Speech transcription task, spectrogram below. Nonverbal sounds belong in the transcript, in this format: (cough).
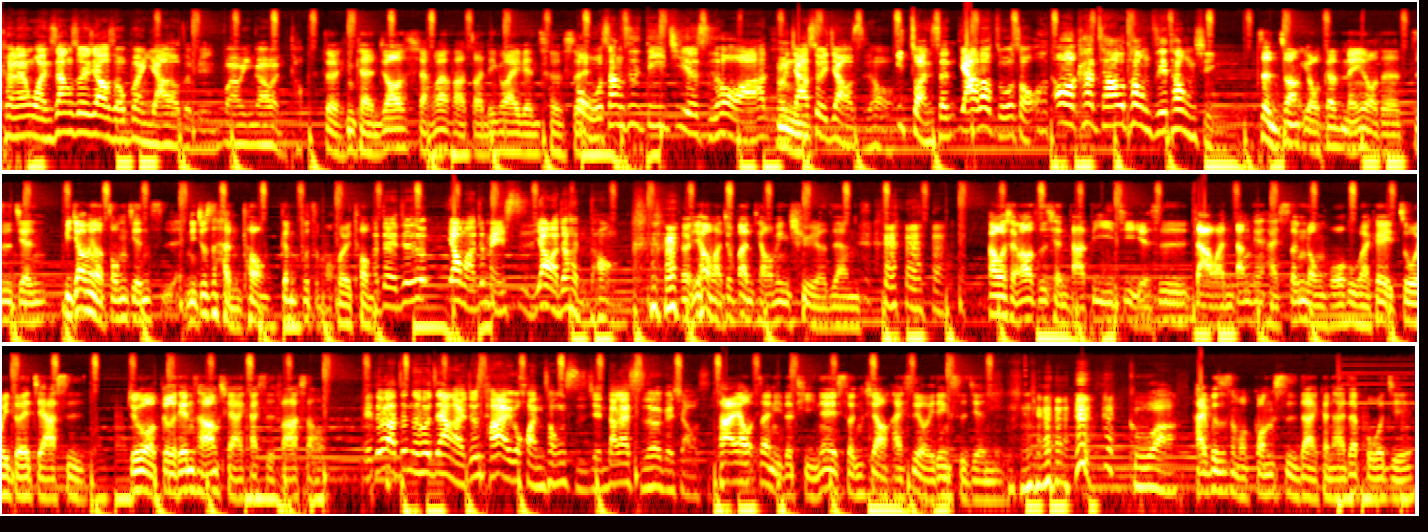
可能晚上睡觉的时候不能压到这边，不然应该会很痛。对你可能就要想办法转另外一边侧睡。哦，我上次第一季的时候啊，他回家睡觉的时候，一转身压到左手，哦哦，看超痛，直接痛醒。症状有跟没有的之间比较没有中间值，你就是很痛跟不怎么会痛啊，，对，就是要么就没事，要么就很痛。(laughs) 对要么就半条命去了这样子。(laughs) 那我想到之前打第一季也是打完当天还生龙活虎，还可以做一堆家事，结果隔天早上起来开始发烧。哎、对啊，真的会这样哎、就是它有一个缓冲时间，大概十二个小时。它要在你的体内生效，还是有一定时间的，(laughs) 哭啊！还不是什么光世代，可能还在波接。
